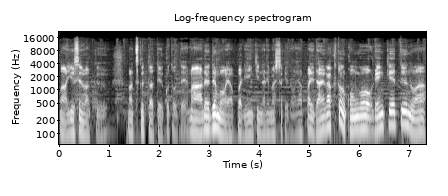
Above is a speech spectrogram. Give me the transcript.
まあ、優先枠、まあ、作ったということで、まあ、あれでもやっぱり人気になりましたけどやっぱり大学との今後連携というのは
